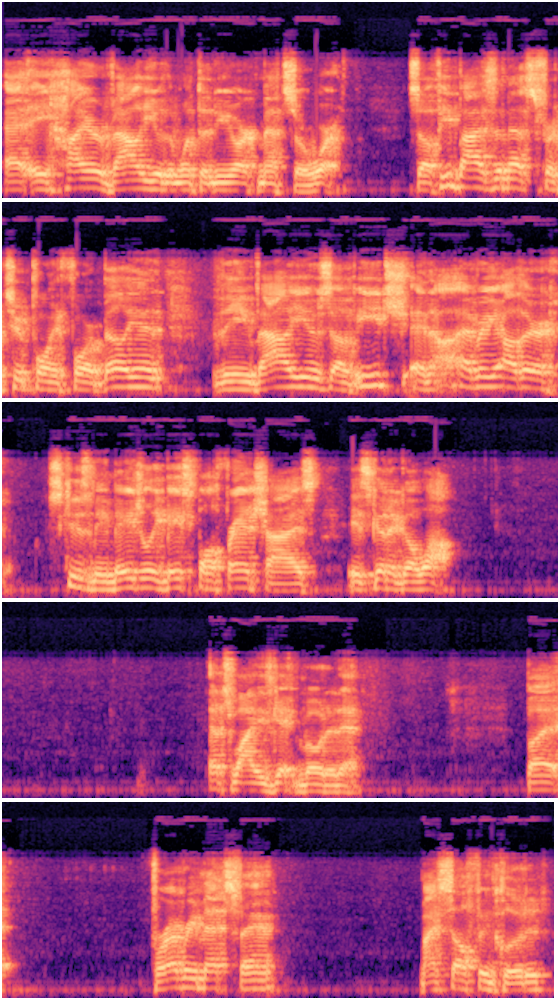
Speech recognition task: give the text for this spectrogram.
at a higher value than what the New York Mets are worth. So if he buys the Mets for 2.4 billion, the values of each and every other, excuse me, Major League Baseball franchise is going to go up. That's why he's getting voted in. But for every Mets fan, myself included,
